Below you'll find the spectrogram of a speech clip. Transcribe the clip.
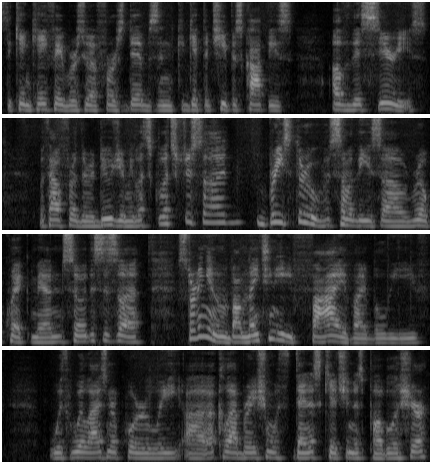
It's the King Kayfabers who have first dibs and could get the cheapest copies of this series. Without further ado, Jimmy, let's let's just uh, breeze through some of these uh, real quick, man. So this is uh, starting in about 1985, I believe, with Will Eisner Quarterly, uh, a collaboration with Denis Kitchen as publisher,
